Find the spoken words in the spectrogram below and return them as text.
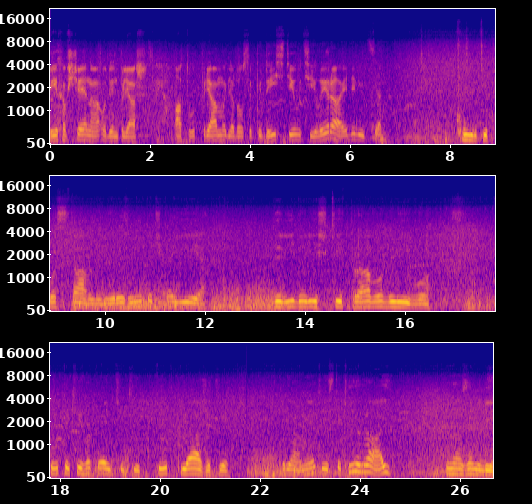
Виїхав ще на один пляж. А тут прямо для велосипедистів цілий рай, дивіться. Кульки поставлені, розміточка є. Дві доріжки вправо-вліво. Тут такі готельчики, тут пляжики. Прямо якийсь такий рай на землі.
